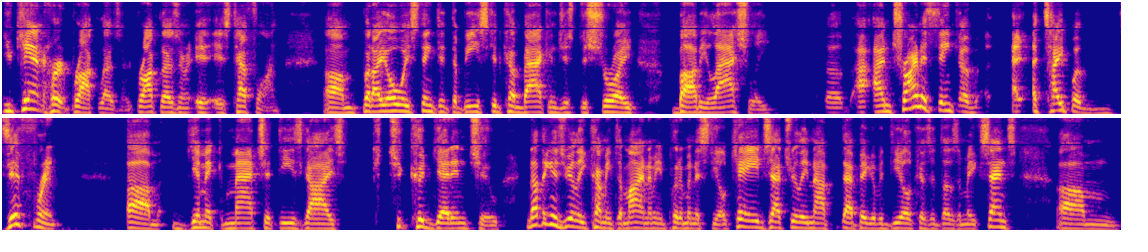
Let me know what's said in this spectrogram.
You can't hurt Brock Lesnar. Brock Lesnar is, Teflon. Um, but I always think that the Beast could come back and just destroy Bobby Lashley. Uh, I, am trying to think of a, a type of different um, gimmick match that these guys could get into. Nothing is really coming to mind. I mean, put him in a steel cage. That's really not that big of a deal because it doesn't make sense. Um,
